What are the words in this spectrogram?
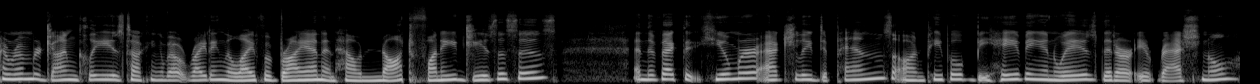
I remember John Cleese talking about writing the life of Brian and how not funny Jesus is and the fact that humor actually depends on people behaving in ways that are irrational.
